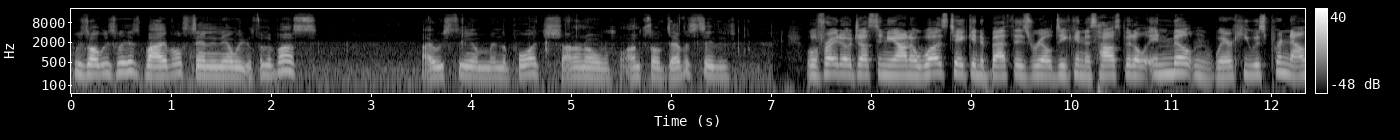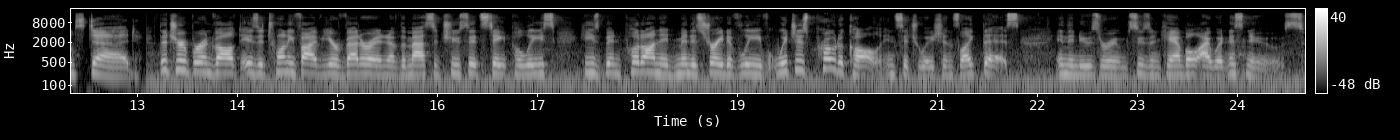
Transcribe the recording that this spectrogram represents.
He was always with his Bible, standing there waiting for the bus. I always see him in the porch. I don't know. I'm so devastated. Wilfredo Justiniano was taken to Beth Israel Deaconess Hospital in Milton, where he was pronounced dead. The trooper involved is a 25-year veteran of the Massachusetts State Police. He's been put on administrative leave, which is protocol in situations like this. In the newsroom, Susan Campbell, Eyewitness News.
